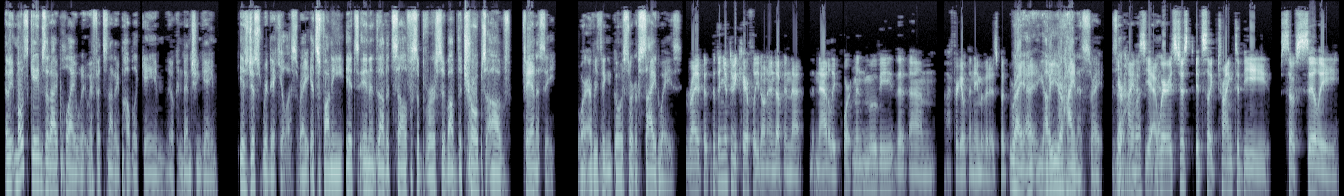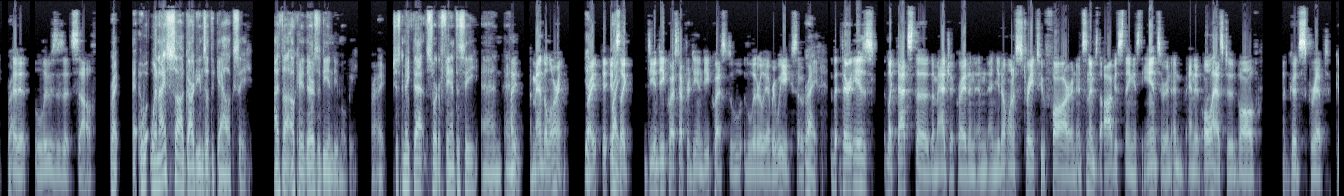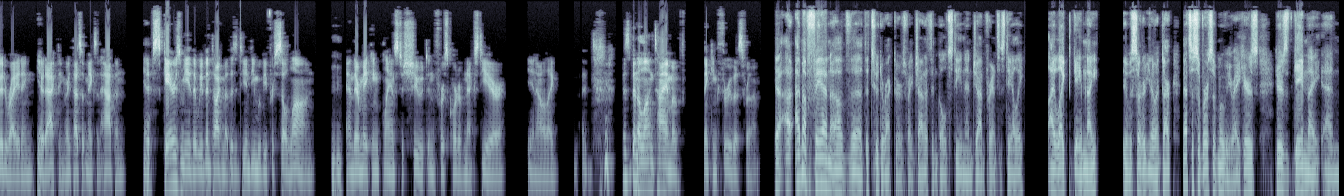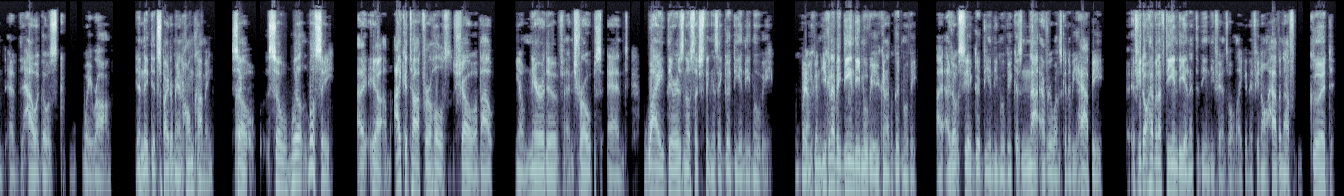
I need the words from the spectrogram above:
I mean, most games that I play, if it's not a public game, you know, convention game, is just ridiculous, right? It's funny. It's in and of itself subversive of the tropes of fantasy, where everything goes sort of sideways. Right, but but then you have to be careful you don't end up in that Natalie Portman movie that um I forget what the name of it is, but Right. Uh, oh, Your Highness, right? Is Your that what it Highness, was? yeah, where it's just it's like trying to be so silly Right. that it loses itself. Right. uh, when I saw Guardians of the Galaxy, I thought, okay, there's a D and D movie, Right. right? Just make that sort of fantasy and and I, the Mandalorian, Yeah, right? It, it's right. like D and D quest after D and D quest, l- literally every week. So right, th- there is like that's the the magic, right? And and and you don't want to stray too far. And and sometimes the obvious thing is the answer, and and and it all has to involve a good script, good writing, Yeah. good acting, right? That's what makes it happen. Yeah. It scares me that we've been talking about this D and D movie for so long, Mhm. and they're making plans to shoot in the first quarter of next year. You know, like it's been a long time of thinking through this for them. Yeah. I, I'm a fan of the the two directors, right? Jonathan Goldstein and John Francis Daley. I liked Game Night. It was sort of you know a dark. That's a subversive movie, right? Here's here's Game Night and and how it goes way wrong. And they did Spider Man Homecoming. So so we'll we'll see. I you know, I could talk for a whole show about you know narrative and tropes and why there is no such thing as a good D and D movie. Right? Yeah. You can you can have a D and D movie or you can have a good movie. I, I don't see a good D and D movie because not everyone's going to be happy. If you don't have enough D and D in it, the D and D fans won't like it. And If you don't have enough good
